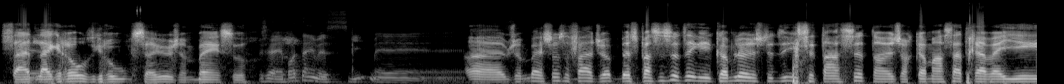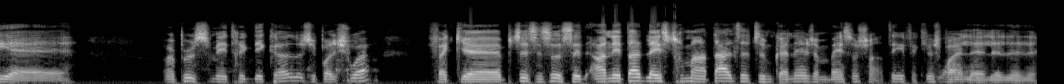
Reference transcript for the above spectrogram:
Ça a de la grosse groove, sérieux, j'aime bien ça. J'avais pas tant investigué, mais. Euh, j'aime bien ça, ça fait un job. Ben, c'est parce que ça, comme là, je te dis, c'est en site, hein, j'ai recommencé à travailler euh, un peu sur mes trucs d'école, j'ai pas le choix. Fait que, euh, tu sais, c'est ça, c'est en étant de l'instrumental, tu me connais, j'aime bien ça chanter. Fait que là, je Wow. perds le, le, le,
